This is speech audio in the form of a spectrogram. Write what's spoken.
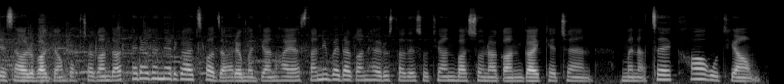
Եսահոլովակյան փոխչական դարբերակը ներկայացված Արեմտյան Հայաստանի պետական հերուստատեսության բաշտոնական գայքեչեն։ Մնացեք խաղաղությամբ։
